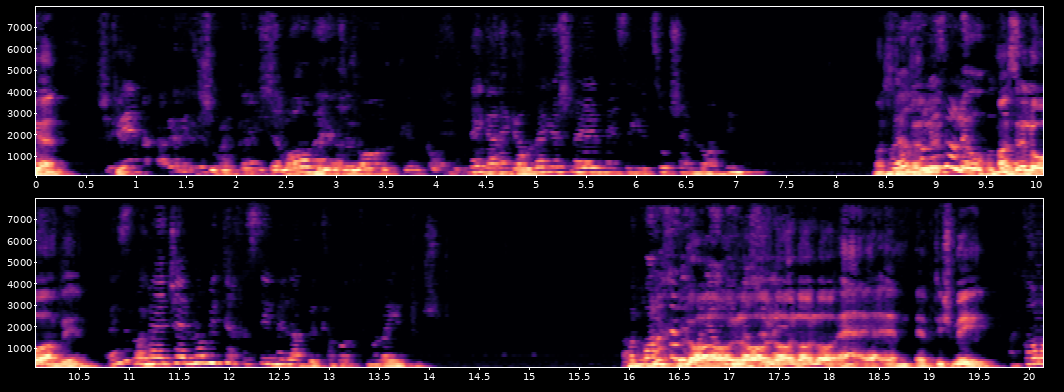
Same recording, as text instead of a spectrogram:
כן, כן. לא לא, זה כן. רגע, רגע, אולי יש להם איזה יצור שהם לא אוהבים? מה זאת לא? לא זה לא אוהבים? זאת. אומרת שהם לא מתייחסים אליו בכבוד כמו ליתוש. אבל כל אחד יכול לא, להיות אמא לא, שלהם. לא, לא, לא, הם- הם- תשמעי, הכל?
